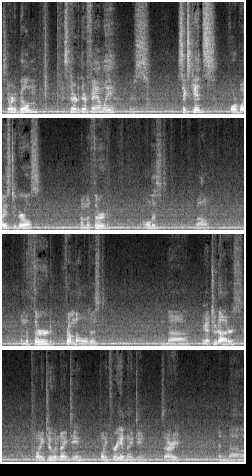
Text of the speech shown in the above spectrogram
started building. They started their family. There's six kids, four boys, two girls. I'm the third oldest. Well, I'm the third from the oldest. And uh, I got two daughters, 22 and 19, 23 and 19. Sorry. And uh,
